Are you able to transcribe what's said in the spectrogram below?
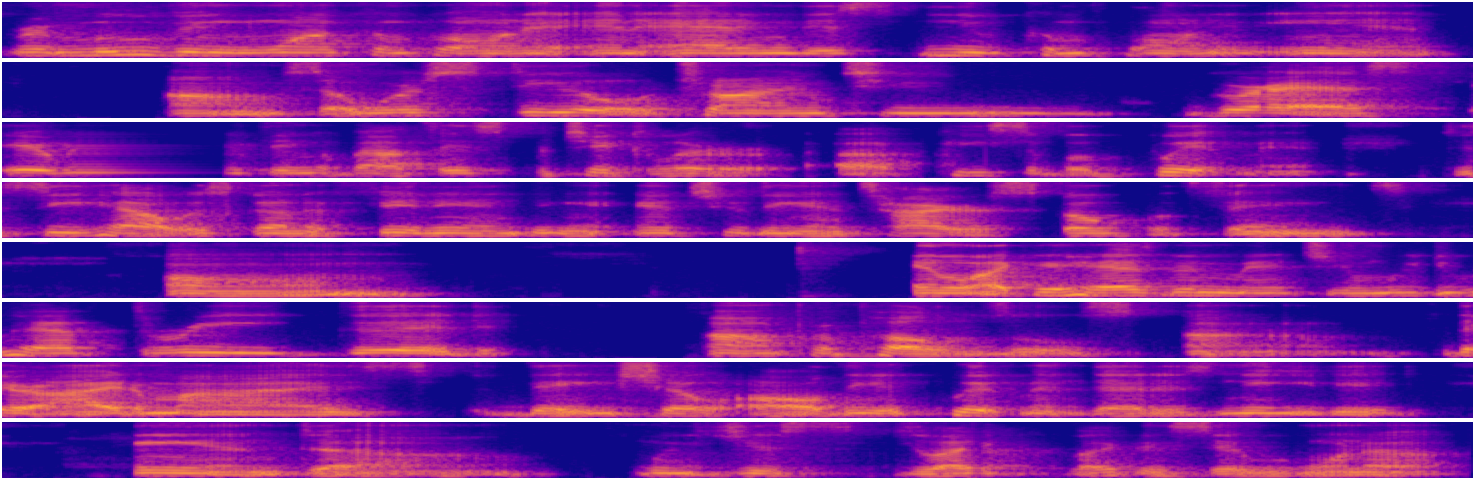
removing one component and adding this new component in. Um, so we're still trying to grasp everything about this particular uh, piece of equipment to see how it's going to fit in the, into the entire scope of things. Um, and like it has been mentioned, we do have three good um, proposals. They're itemized, they show all the equipment that is needed. And, um, we just, like, like I said, we wanna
